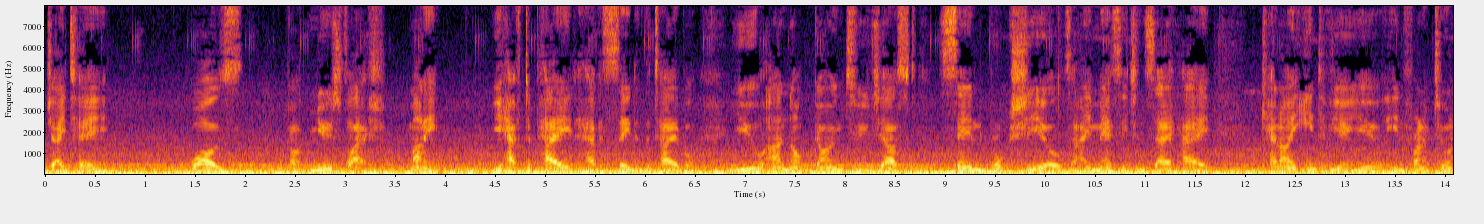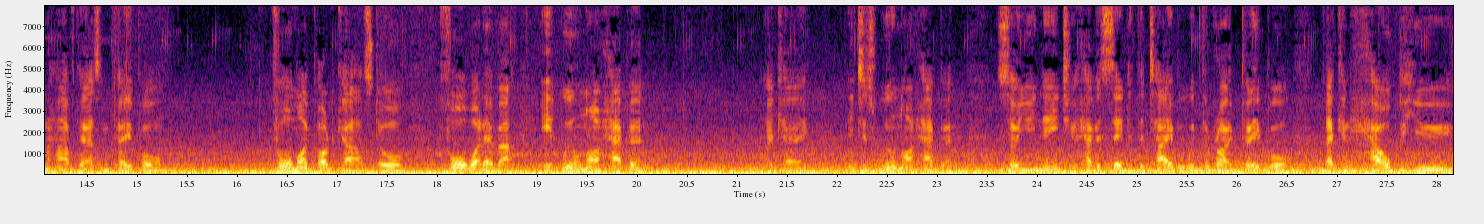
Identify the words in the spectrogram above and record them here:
JT was oh, newsflash money. You have to pay to have a seat at the table. You are not going to just send Brooke Shields a message and say, hey, can I interview you in front of two and a half thousand people for my podcast or for whatever? It will not happen. Okay? It just will not happen. So you need to have a seat at the table with the right people that can help you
